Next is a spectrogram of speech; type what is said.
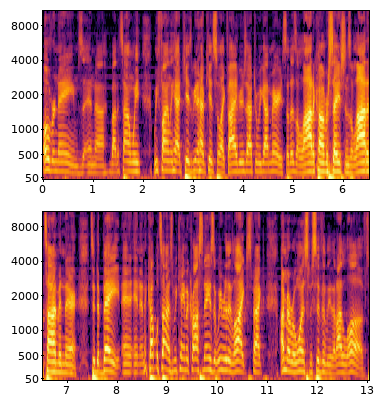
over names. And uh, by the time we, we finally had kids, we didn't have kids for like five years after we got married. So, there's a lot of conversations, a lot of time in there to debate. And, and, and a couple times we came across names that we really liked. In fact, I remember one specifically that I loved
